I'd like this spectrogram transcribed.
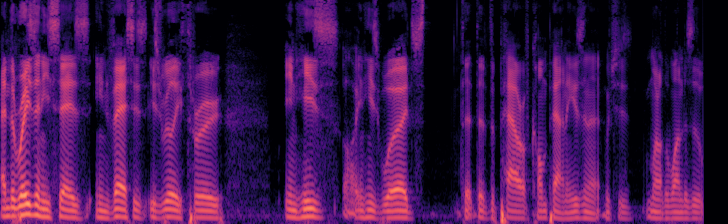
And the reason he says invest is, is really through, in his oh, in his words, the, the, the power of compounding, isn't it? Which is one of the wonders of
